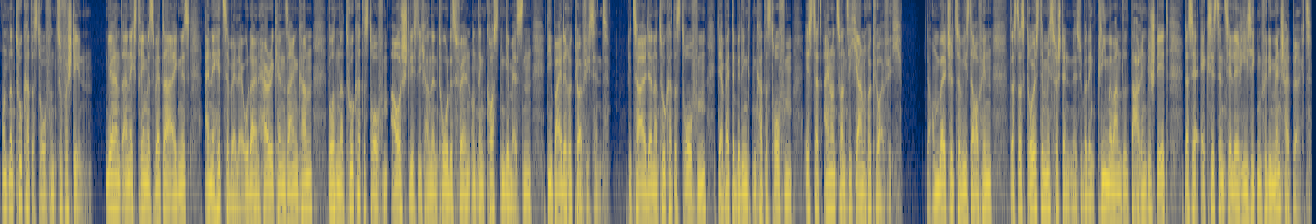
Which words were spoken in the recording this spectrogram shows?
und Naturkatastrophen zu verstehen. Während ein extremes Wetterereignis eine Hitzewelle oder ein Hurricane sein kann, wurden Naturkatastrophen ausschließlich an den Todesfällen und den Kosten gemessen, die beide rückläufig sind. Die Zahl der Naturkatastrophen, der wetterbedingten Katastrophen, ist seit 21 Jahren rückläufig. Der Umweltschützer wies darauf hin, dass das größte Missverständnis über den Klimawandel darin besteht, dass er existenzielle Risiken für die Menschheit birgt.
